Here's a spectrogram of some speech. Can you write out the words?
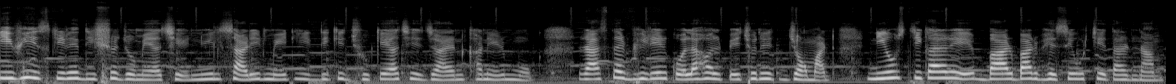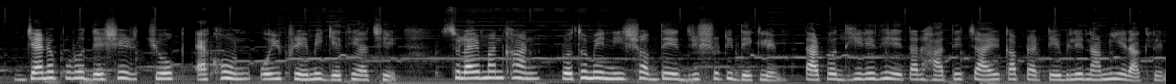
টিভি স্ক্রিনে দৃশ্য জমে আছে। নীল শাড়ির মেয়েটির দিকে ঝুঁকে আছে জায়ান খানের মুখ। রাস্তার ভিড়ের কোলাহল পেছনে জমাট। নিউজ টিকারে বারবার ভেসে উঠছে তার নাম। যেন পুরো দেশের চোখ এখন ওই ফ্রেমে গেঁথে আছে। সুলাইমান খান প্রথমে নিঃশব্দে দৃশ্যটি দেখলেন তারপর ধীরে ধীরে তার হাতে চায়ের কাপটা টেবিলে নামিয়ে রাখলেন।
